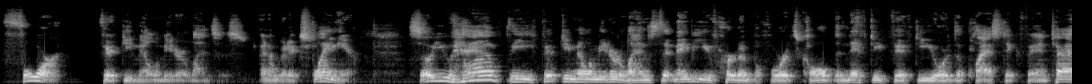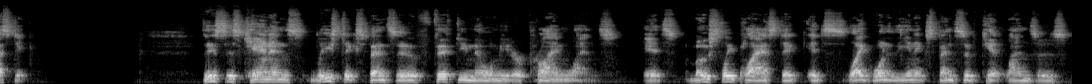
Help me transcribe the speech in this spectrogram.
four 50 millimeter lenses. And I'm going to explain here. So you have the 50 millimeter lens that maybe you've heard of before. It's called the Nifty 50 or the Plastic Fantastic. This is Canon's least expensive 50 millimeter prime lens. It's mostly plastic. It's like one of the inexpensive kit lenses.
